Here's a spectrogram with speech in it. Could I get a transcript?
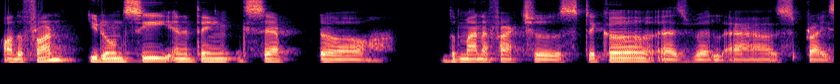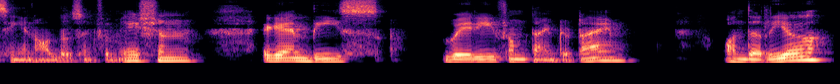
On the front, you don't see anything except uh, the manufacturer's sticker as well as pricing and all those information. Again, these vary from time to time. On the rear,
